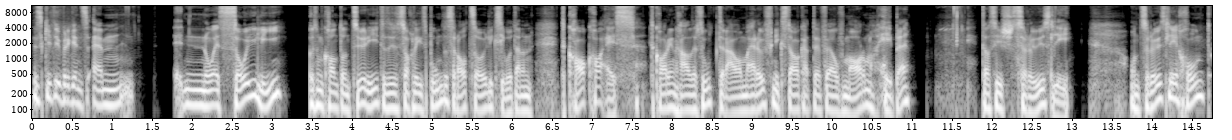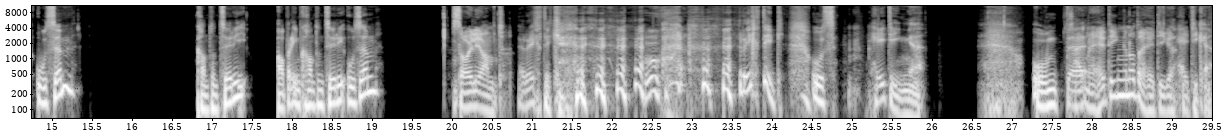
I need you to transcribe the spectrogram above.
es gibt übrigens ähm, noch eine Säule aus dem Kanton Zürich, das ist so ein bisschen das Bundesratssäule, gewesen, wo dann die KKS, die Karin Keller-Sutter, auch am Eröffnungstag hat auf dem Arm heben. Das ist das Rösli. Und das Rösli kommt aus dem Kanton Zürich, aber im Kanton Zürich aus dem Säuleamt. Richtig. Uh. Richtig. Aus Hedingen. Und Sagt äh, man Heddingen oder Heddingen? Hedingen.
